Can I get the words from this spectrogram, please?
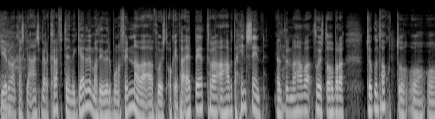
gerum það kannski aðeins meira krafti en við gerðum að því við erum búin að finna það að þú veist, ok, það er betra að hafa þetta hins einn heldur en að hafa, þú veist, og bara tökum þátt og, og, og,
